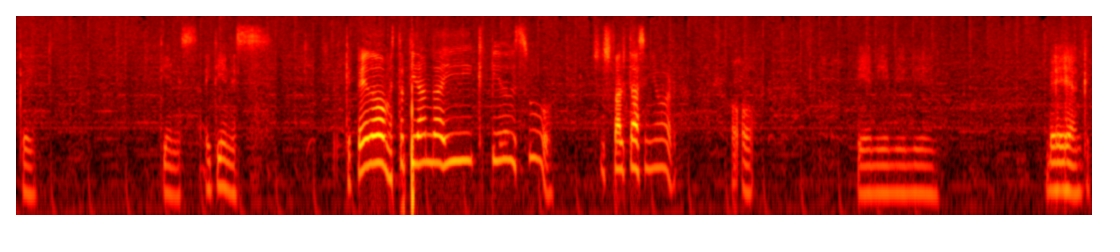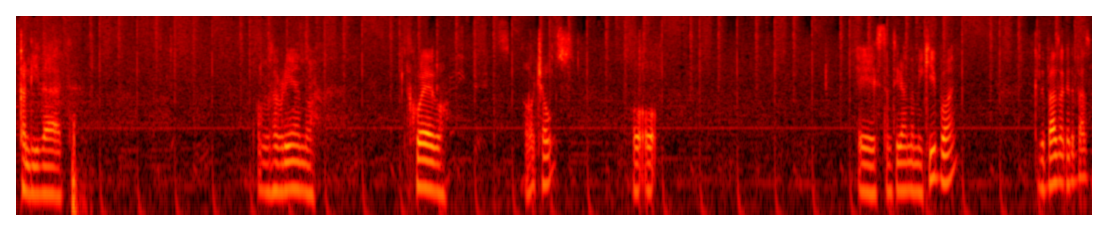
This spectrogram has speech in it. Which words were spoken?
Ok. Tienes, ahí tienes. ¿Qué pedo? Me está tirando ahí. ¿Qué pedo eso? Eso es falta, señor. Oh, oh. Bien, bien, bien, bien. Vean qué calidad. Vamos abriendo el juego. Oh, chavos. Oh, oh. Eh, están tirando mi equipo, ¿eh? ¿Qué te pasa? ¿Qué te pasa?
